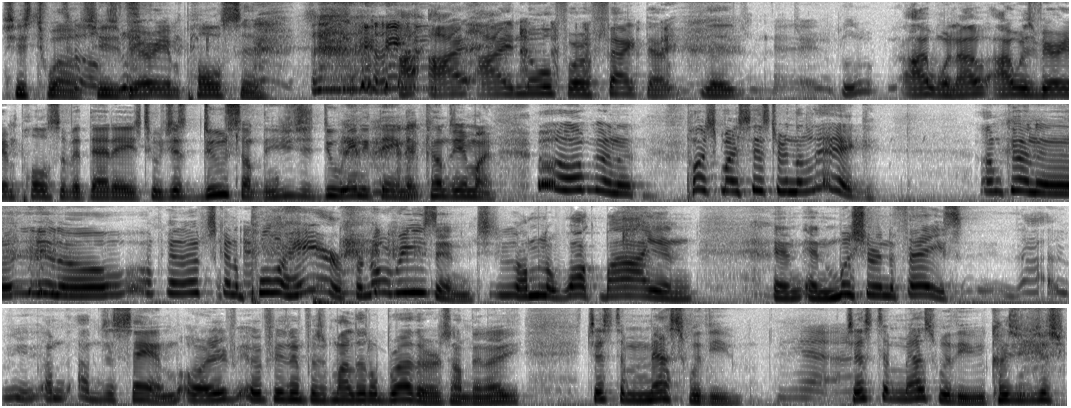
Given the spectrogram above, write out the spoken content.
She's 12. She's very impulsive. I, I, I know for a fact that, that I when I, I was very impulsive at that age too. Just do something. You just do anything that comes in your mind. Oh, I'm gonna punch my sister in the leg. I'm gonna, you know, I'm, gonna, I'm just gonna pull her hair for no reason. I'm gonna walk by and and, and mush her in the face. I, I'm, I'm just saying. Or if, if it was my little brother or something, I, just to mess with you Yeah. just to mess with you because you just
